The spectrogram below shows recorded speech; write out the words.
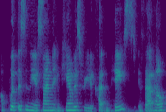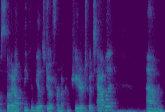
I'll put this in the assignment in Canvas for you to cut and paste if that helps, though I don't think you'll be able to do it from a computer to a tablet. Um,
